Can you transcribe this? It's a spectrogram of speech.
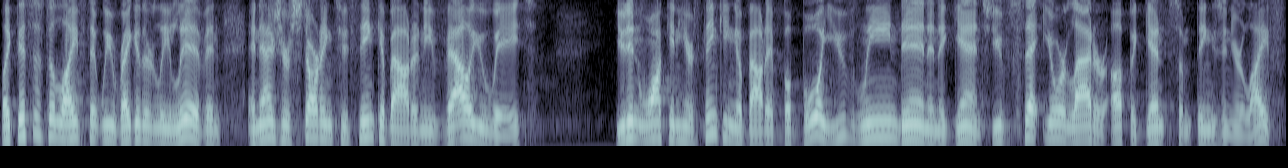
Like, this is the life that we regularly live. And, and as you're starting to think about and evaluate, you didn't walk in here thinking about it, but boy, you've leaned in and against. You've set your ladder up against some things in your life.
